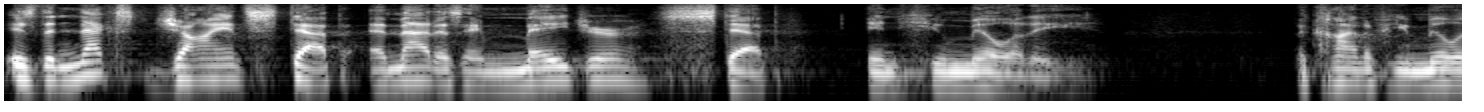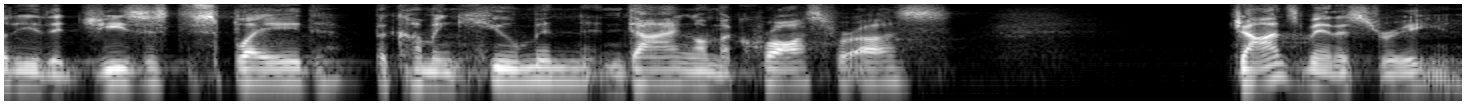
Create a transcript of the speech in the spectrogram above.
is the next giant step, and that is a major step in humility. The kind of humility that Jesus displayed, becoming human and dying on the cross for us. John's ministry,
